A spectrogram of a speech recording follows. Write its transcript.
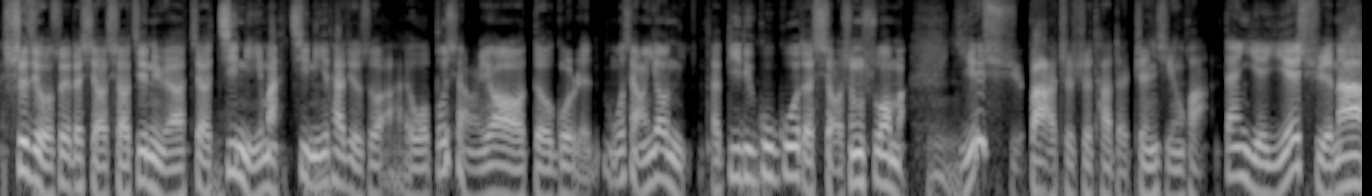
十九岁的小小妓女啊，叫基尼嘛。基尼她就说：“哎，我不想要德国人，我想要你。”她嘀嘀咕咕的小声说嘛。也许吧，这是她的真心话，但也也许呢，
